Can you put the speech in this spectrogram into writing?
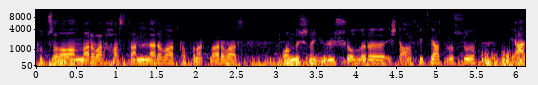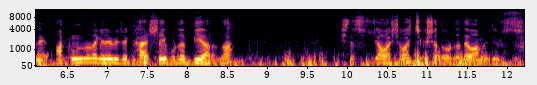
Kutsal alanlar var, hastaneler var, tapınaklar var. Onun dışında yürüyüş yolları, işte amfiteyatrosu. Yani aklınıza da gelebilecek her şey burada bir arada. İşte yavaş yavaş çıkışa doğru da devam ediyoruz.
